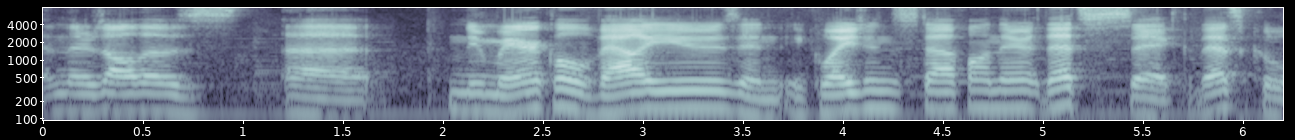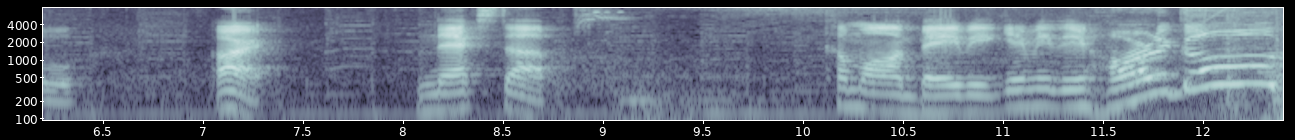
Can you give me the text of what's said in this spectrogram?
And there's all those uh, numerical values and equations stuff on there. That's sick. That's cool. All right. Next up. Come on, baby. Give me the Heart of Gold.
